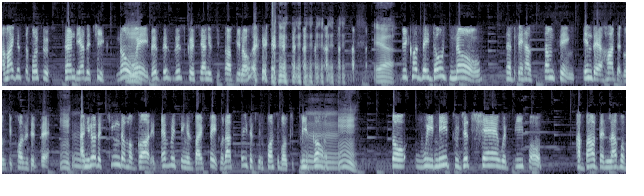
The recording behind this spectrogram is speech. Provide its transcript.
Am I just supposed to turn the other cheek? No Mm. way. This this this Christianity stuff, you know, yeah. because they don't know that they have something in their heart that was deposited there. Mm. And you know, the kingdom of God, is everything is by faith. Without faith, it's impossible to please God. Mm. So we need to just share with people about the love of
